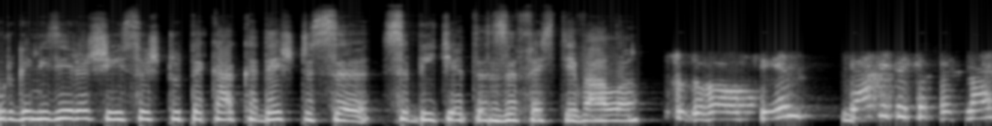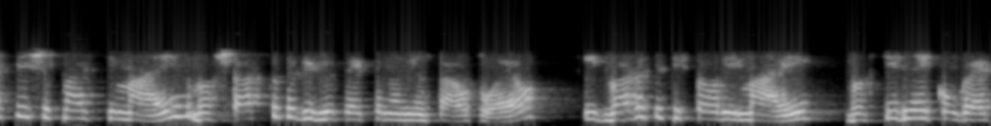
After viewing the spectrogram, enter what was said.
организираш и също така къде ще са събитията за фестивала? С удоволствие. Датите са 15 и 16 май в Щатската библиотека на Нью Саут Уелс и 22 май в Сидней Конгрес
